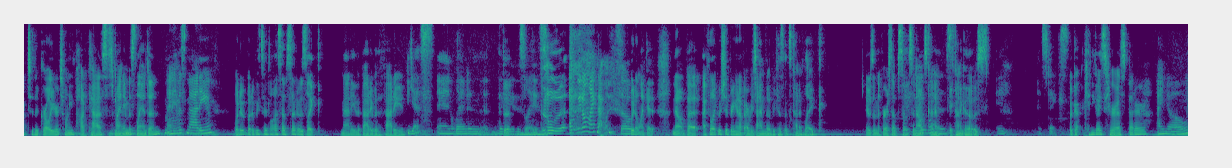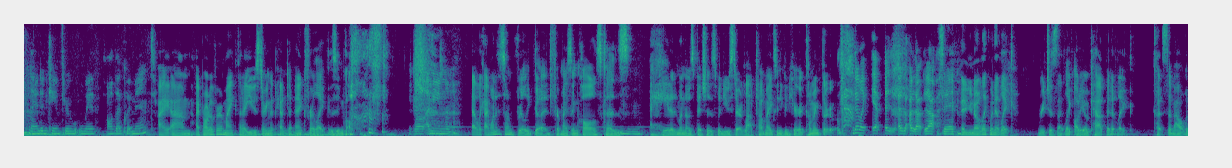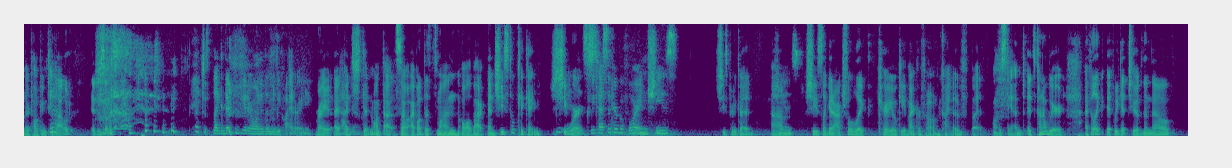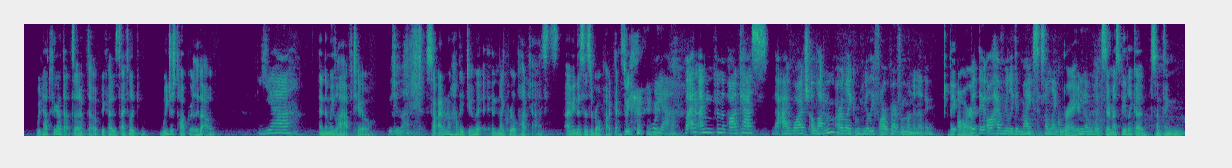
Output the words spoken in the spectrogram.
back to the Girl You're 20 podcast. My name is Landon. My name is Madii. What did, what did we say the last episode? It was like Madii the baddie with a fatty. Yes, and Landon, the, The- gay who slays. we But we don't like that one, so We don't like it. No, but I feel like we should bring it up every time though because it's kind of like it was in the first episode, so now It it's kind of it kind of goes. Sticks. But can you guys hear us better? I know Landon came through with all the equipment. I um I brought over a mic that I used during the pandemic for like Zoom calls. Well, I mean, And, like I wanted to sound really good for my Zoom calls because mhm. I hated when those bitches would use their laptop mics and you could hear it coming through. they're like, yep, uh, uh, uh, that's it. and you know, like when it like reaches that like audio cap and it like cuts them out when they're talking too Yeah. loud. It just just Like their computer wanted them to be quiet already. right. I, I I just didn't want that, so I bought this one a while back, and she's still kicking. She, is. works. We tested her before, and she's she's pretty good. Um, is. she's like an actual like karaoke microphone kind of, but on a stand. It's kind of weird. I feel like if we get two of them though, we'd have to figure out that setup though because I feel like we just talk really loud yeah. and then we laugh too. We do that. So I don't know how they do it in like real podcasts. I mean, this is a real podcast. Well, yeah, but I don't. I mean, from the podcasts that I've watched, a lot of them are like really far apart from one another. they are. But they all have really good mics. So I'm like, Right. You know what's there must be like a something,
